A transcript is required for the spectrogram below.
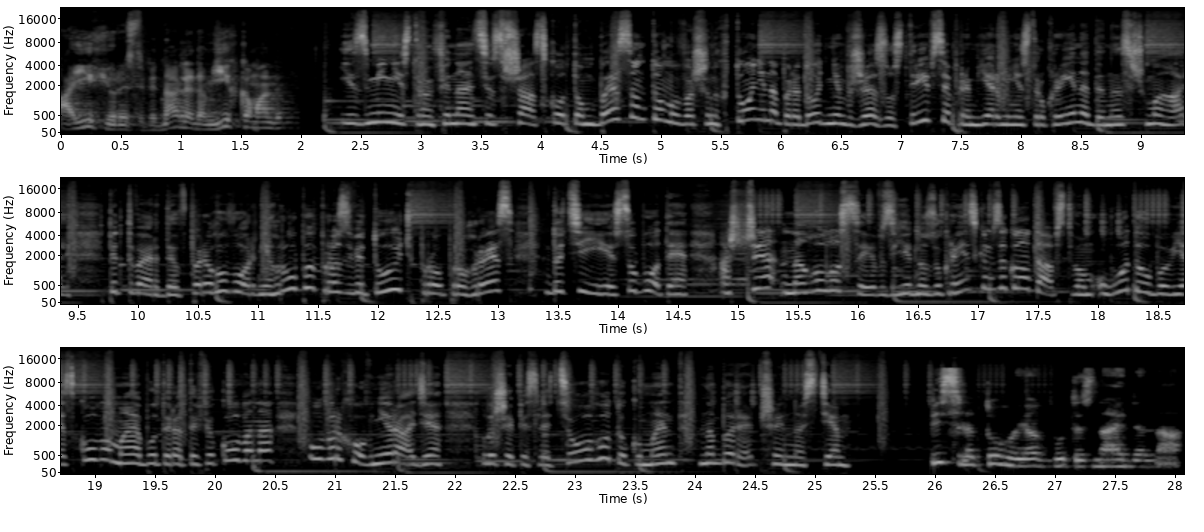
а їх юристи під наглядом їх команди. Із міністром фінансів США Скоттом Бесентом у Вашингтоні напередодні вже зустрівся прем'єр-міністр України Денис Шмигаль. Підтвердив, переговорні групи прозвітують про прогрес до цієї суботи. А ще наголосив, згідно з українським законодавством, угода обов'язково має бути ратифікована у Верховній Раді. Лише після цього документ набере чинності. Після того, як буде знайдена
